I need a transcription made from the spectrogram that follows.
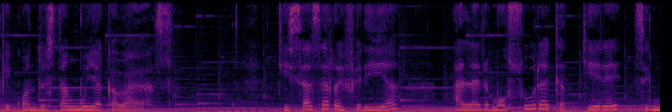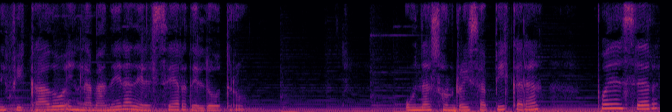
que cuando están muy acabadas. Quizás se refería a la hermosura que adquiere significado en la manera del ser del otro. Una sonrisa pícara puede ser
